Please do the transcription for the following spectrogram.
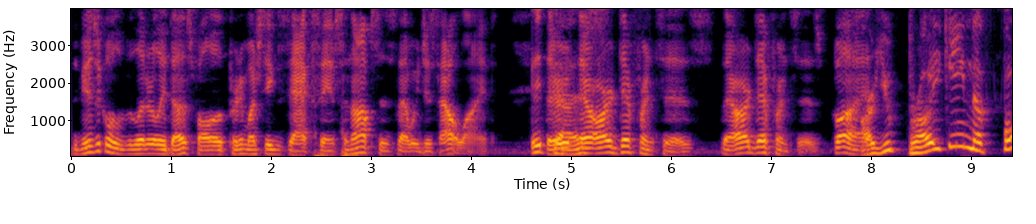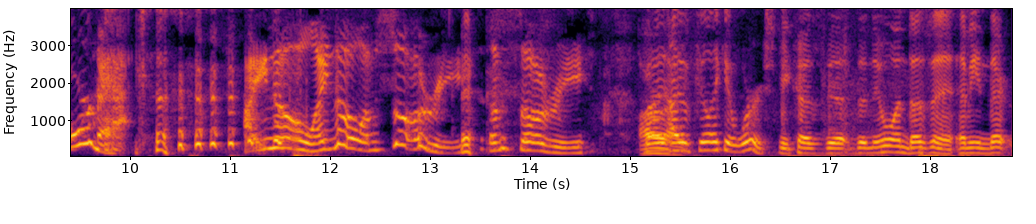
the musical literally does follow pretty much the exact same synopsis that we just outlined. It There, does. there are differences. There are differences, but Are you breaking the format? I know, I know. I'm sorry. I'm sorry. But I, I feel like it works because the the new one doesn't. I mean, there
